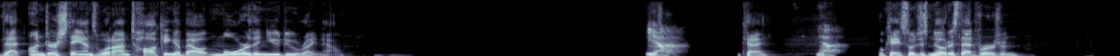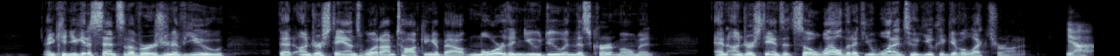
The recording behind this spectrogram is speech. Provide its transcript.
that understands what I'm talking about more than you do right now? Yeah. Okay. Yeah. Okay, so just notice that version. And can you get a sense of a version of you that understands what I'm talking about more than you do in this current moment and understands it so well that if you wanted to, you could give a lecture on it? Yeah.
